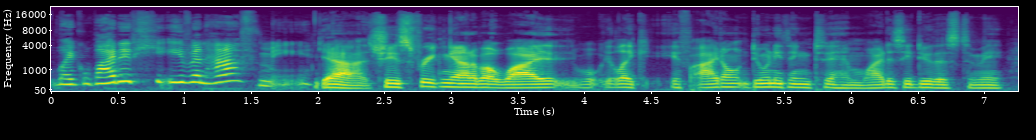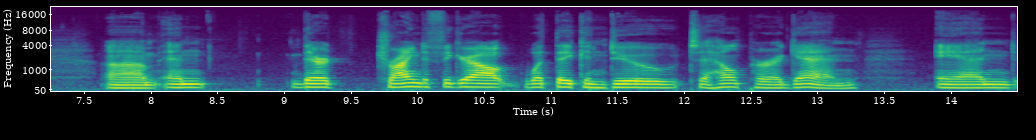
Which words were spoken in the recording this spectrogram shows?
like why did he even have me Yeah, she's freaking out about why, like, if I don't do anything to him, why does he do this to me? Um, and they're trying to figure out what they can do to help her again. And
